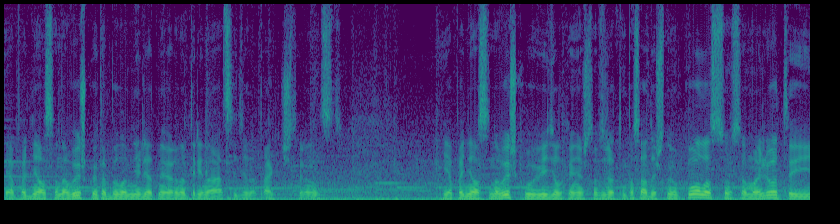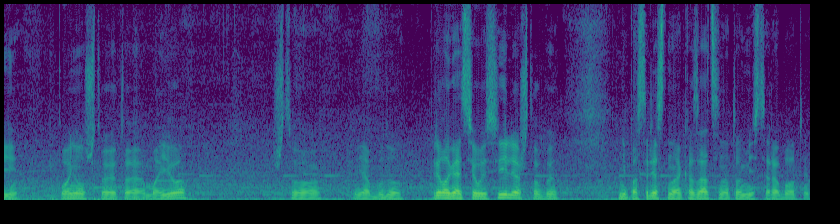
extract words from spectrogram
я поднялся на вышку, это было мне лет, наверное, 13, где-то так, 14. Я поднялся на вышку, увидел, конечно, взлетно-посадочную полосу, самолет и понял, что это мое, что я буду прилагать все усилия, чтобы непосредственно оказаться на том месте работы.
